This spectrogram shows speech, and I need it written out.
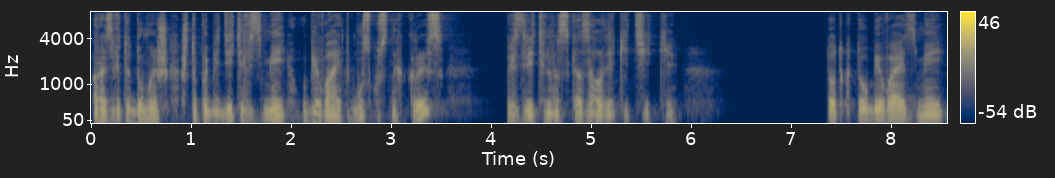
«Разве ты думаешь, что победитель змей убивает мускусных крыс?» — презрительно сказал Рики-Тики. «Тот, кто убивает змей,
